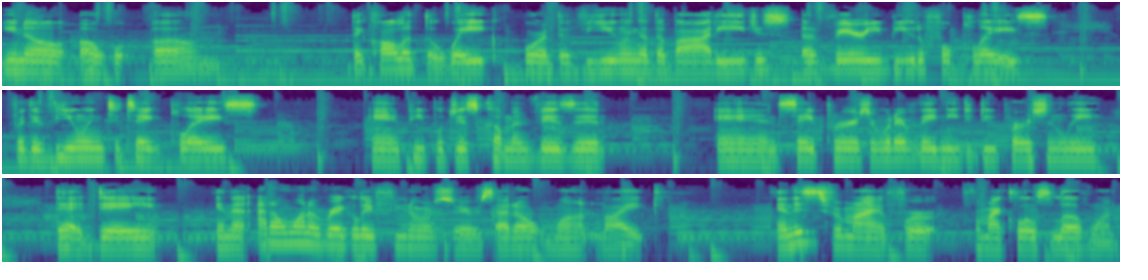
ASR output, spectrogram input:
you know, a, um, they call it the wake or the viewing of the body, just a very beautiful place for the viewing to take place, and people just come and visit and say prayers or whatever they need to do personally that day. And I don't want a regular funeral service. I don't want like, and this is for my for for my close loved one.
